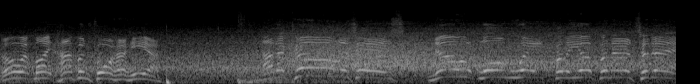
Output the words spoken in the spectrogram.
Oh, it might happen for her here. And a goal it is! No long wait for the opener today.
